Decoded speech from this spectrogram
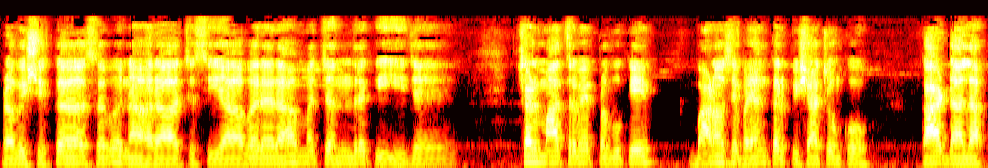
प्रविश सब नाराज़। सियावर रामचंद्र की जय। क्षण मात्र में प्रभु के बाणों से भयंकर पिशाचों को काट डाला।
